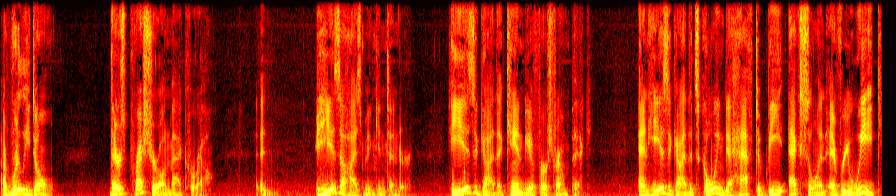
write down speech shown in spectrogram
I really don't. There's pressure on Matt Corral. He is a Heisman contender. He is a guy that can be a first round pick. And he is a guy that's going to have to be excellent every week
